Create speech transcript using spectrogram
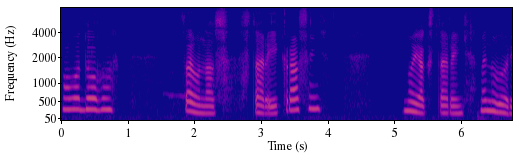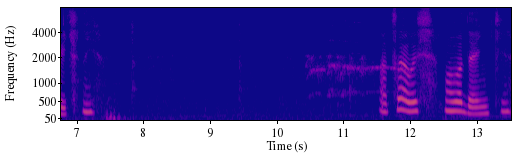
молодого. Це у нас старий красень. Ну, як старий, минулорічний. А це ось молоденькі.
